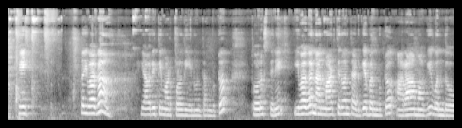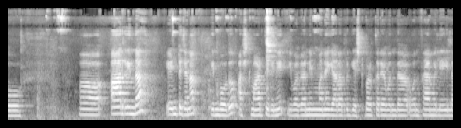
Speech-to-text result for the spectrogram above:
ಓಕೆ ಸೊ ಇವಾಗ ಯಾವ ರೀತಿ ಮಾಡ್ಕೊಳ್ಳೋದು, ಏನು ಅಂತ ಅಂದ್ಬಿಟ್ಟು ತೋರಿಸ್ತೀನಿ. ಇವಾಗ ನಾನು ಮಾಡ್ತಿರುವಂಥ ಅಡುಗೆ ಬಂದ್ಬಿಟ್ಟು ಆರಾಮಾಗಿ ಒಂದು ಆರರಿಂದ ಎಂಟು ಜನ ತಿನ್ಬೋದು. ಅಷ್ಟು ಮಾಡ್ತಿದ್ದೀನಿ ಇವಾಗ ನಿಮ್ಮ ಮನೆಗೆ ಯಾರಾದರೂ ಗೆಸ್ಟ್ ಬರ್ತಾರೆ, ಒಂದು ಒಂದು ಫ್ಯಾಮಿಲಿ ಇಲ್ಲ,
